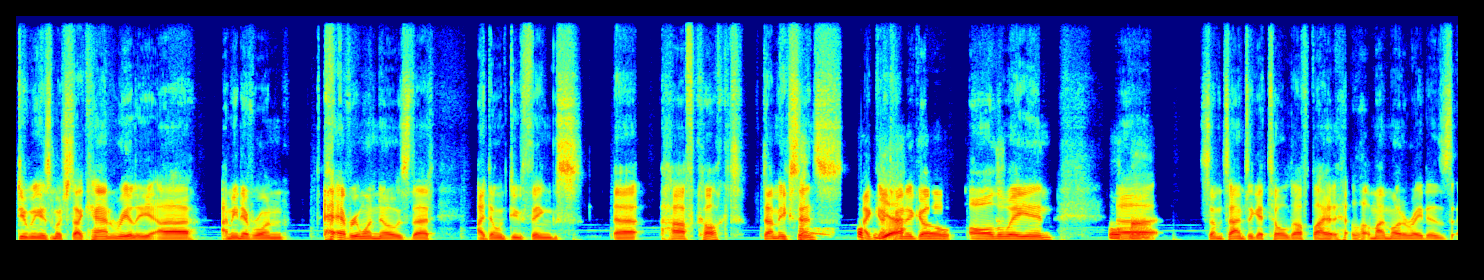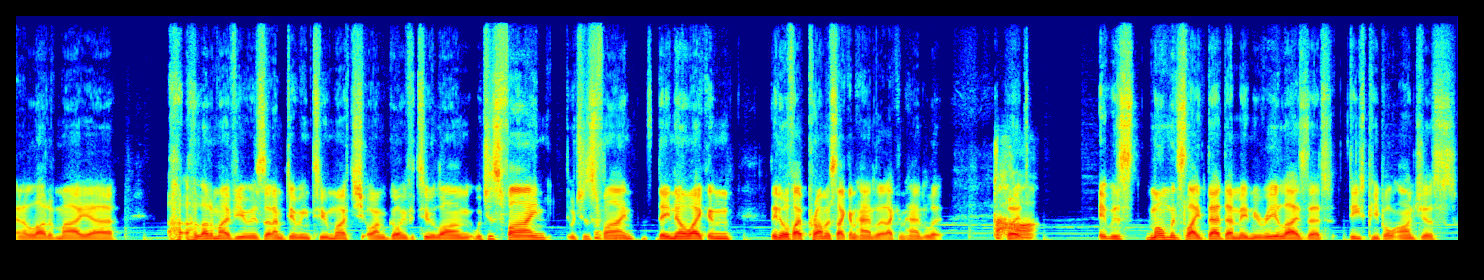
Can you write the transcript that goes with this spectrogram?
doing as much as I can. Really, uh, I mean, everyone everyone knows that I don't do things uh, half cocked. That makes sense. I, I kind of go all the way in. Uh-huh. Uh, sometimes I get told off by a lot of my moderators and a lot of my uh, a lot of my viewers that I'm doing too much or I'm going for too long, which is fine. Which is mm-hmm. fine. They know I can. They know if I promise I can handle it, I can handle it. Uh-huh. But it was moments like that that made me realize that these people aren't just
